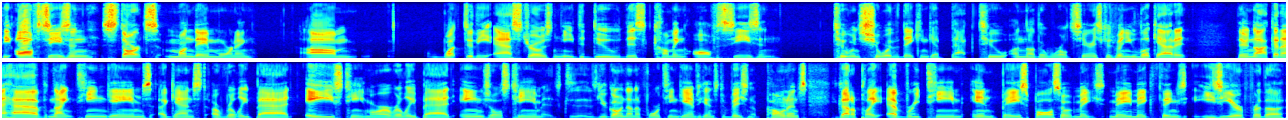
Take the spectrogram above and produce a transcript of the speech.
the off season starts Monday morning. Um, what do the Astros need to do this coming off season to ensure that they can get back to another World Series? Because when you look at it, they're not going to have 19 games against a really bad A's team or a really bad Angels team. You're going down to 14 games against division opponents. You got to play every team in baseball, so it makes may make things easier for the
